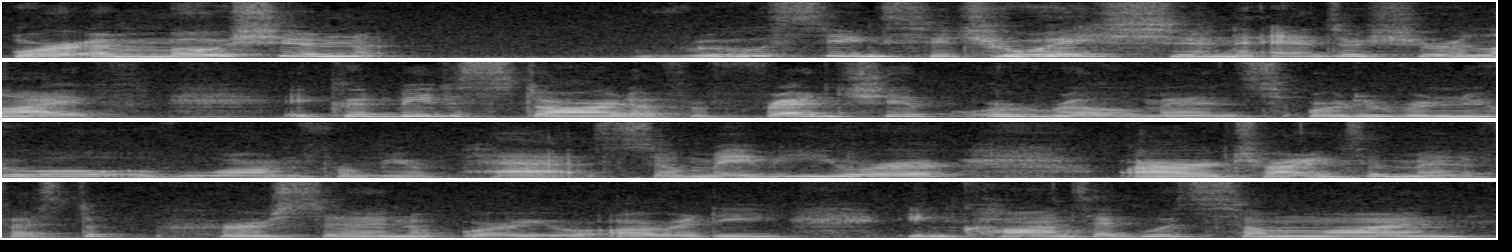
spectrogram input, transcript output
or emotion roosing situation enters your life. It could be the start of a friendship or romance or the renewal of one from your past. So maybe you are, are trying to manifest a person or you're already in contact with someone.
